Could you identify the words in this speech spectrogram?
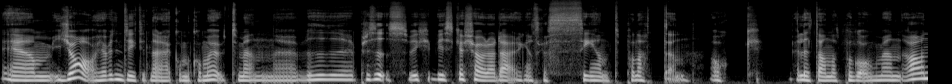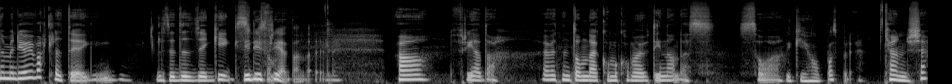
Ehm, ja, jag vet inte riktigt när det här kommer komma ut, men eh, vi, precis, vi, vi ska köra där ganska sent på natten. Och lite annat på gång. Men, ja, nej, men det har ju varit lite, lite DJ-gigs. Är det liksom. fredagen där eller? Ja, fredag. Jag vet inte om det här kommer komma ut innan dess. Så Vi kan ju hoppas på det. kanske.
